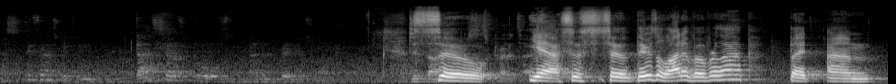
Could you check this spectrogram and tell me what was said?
What's the difference between that set of tools and the previous one? Design So, yeah, so, so there's a lot of overlap, but um,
